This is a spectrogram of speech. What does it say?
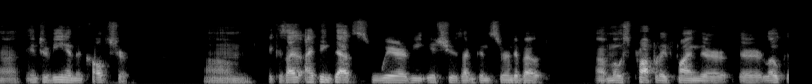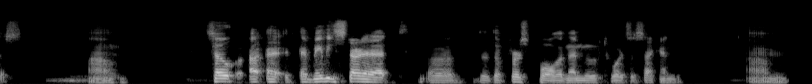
uh, intervene in the culture, um, because I, I, think that's where the issues I'm concerned about uh, most properly find their their locus. Um, so uh, uh, uh, maybe start at uh, the, the, first poll and then move towards the second. Um,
